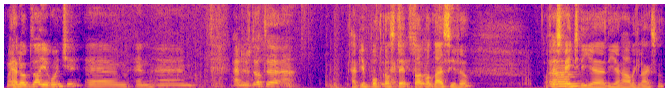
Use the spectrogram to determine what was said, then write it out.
Maar je Heb loopt wel je rondje. Um, en um, ja, dus dat. Uh, Heb je een podcast tip? Wat, wat luister je veel? Of is er um, eentje die, uh, die je herhaaldelijk luistert?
